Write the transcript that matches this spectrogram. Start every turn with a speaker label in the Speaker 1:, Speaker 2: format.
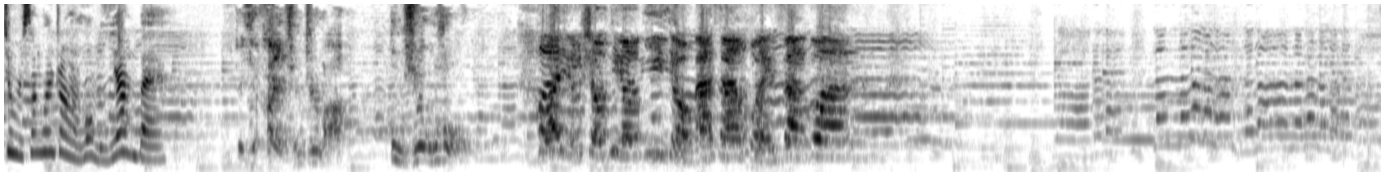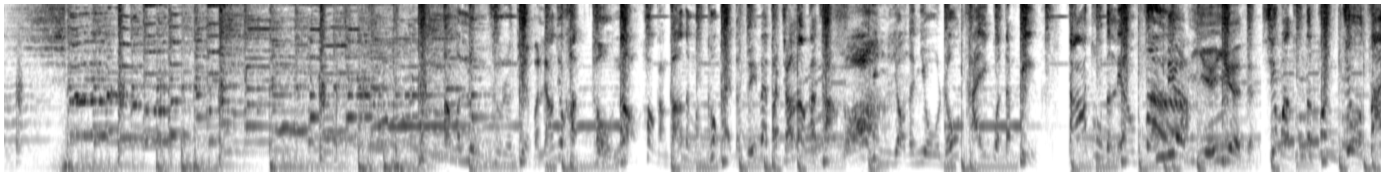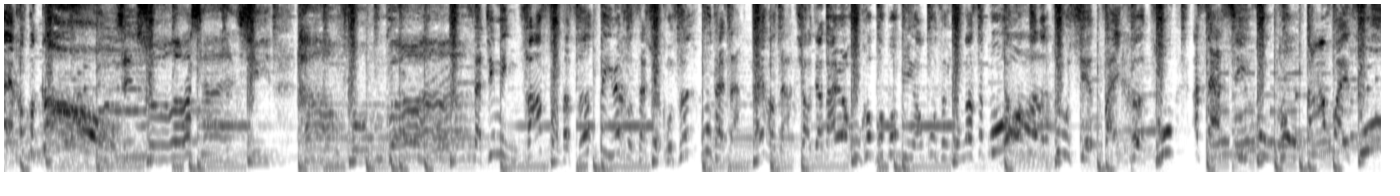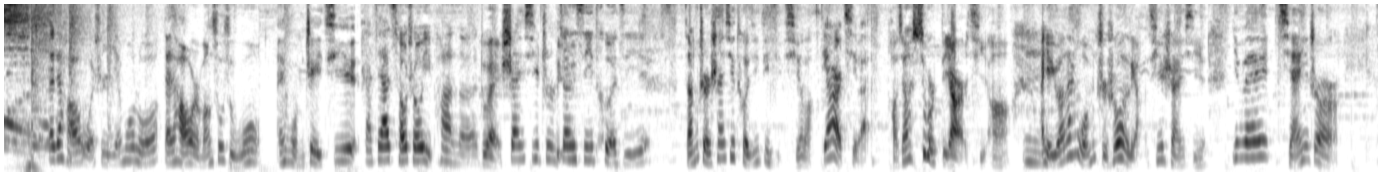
Speaker 1: 就是三观正好和我们一样呗。
Speaker 2: 这些害群之马，不学无术。
Speaker 3: 欢迎收听《一九八三毁三观》。
Speaker 4: 俺们龙城人铁不两脚很头脑，好杠杠的门口排的队外把家老个操。云瑶的牛肉，泰国的饼，大同的凉粉，
Speaker 2: 两个爷爷的，
Speaker 4: 杏花村的汾酒再还不够。
Speaker 5: 谁说山西好风光？
Speaker 4: 三晋名茶双塔寺，北岳衡山悬空寺，五台山太行山，乔家大院户口不不平遥古城永安三姑。要我的祖先大
Speaker 6: 家好，我是阎摩罗。
Speaker 7: 大家好，我是王苏苏。哎，我们这一期
Speaker 6: 大家翘首以盼的
Speaker 7: 对山西之旅，
Speaker 6: 山西特辑，
Speaker 7: 咱们这是山西特辑第几期了？
Speaker 6: 第二期吧，
Speaker 7: 好像就是第二期啊。
Speaker 6: 嗯，
Speaker 7: 哎呀，原来我们只说了两期山西，因为前一阵儿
